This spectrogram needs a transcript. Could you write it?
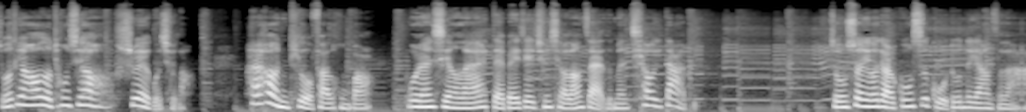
昨天熬了通宵，睡过去了，还好你替我发了红包，不然醒来得被这群小狼崽子们敲一大笔。总算有点公司股东的样子了。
